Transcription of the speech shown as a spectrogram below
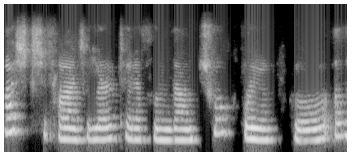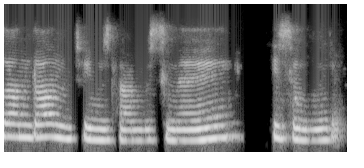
aşk şifacıları tarafından çok boyutlu alandan temizlenmesine izin verin.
